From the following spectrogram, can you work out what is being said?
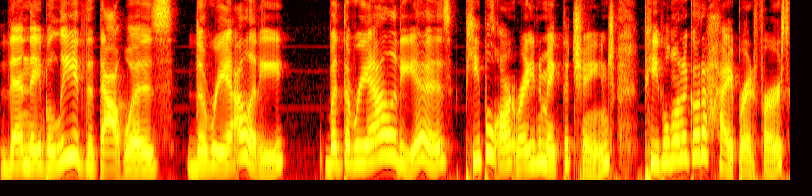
then they believed that that was the reality. But the reality is, people aren't ready to make the change. People want to go to hybrid first.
